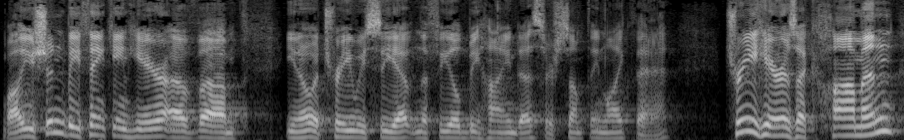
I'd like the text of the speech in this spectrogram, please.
Well, you shouldn't be thinking here of um, you know a tree we see out in the field behind us or something like that. Tree here is a common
